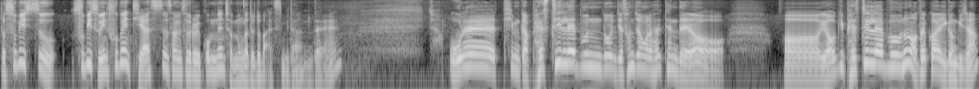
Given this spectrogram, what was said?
또 수비수 수비수인 후벤 디아스 선수를 꼽는 전문가들도 많습니다. 네. 자, 올해 팀, 그러니까 베스트 11도 이제 선정을 할 텐데요. 어, 여기 베스트 11은 어떨까요, 이건 기자?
